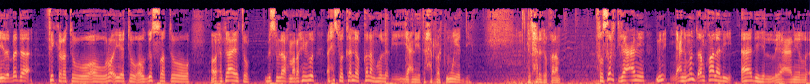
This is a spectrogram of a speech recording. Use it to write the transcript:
إذا بدأ فكرته أو رؤيته أو قصته أو حكايته بسم الله الرحمن الرحيم يقول أحس وكأن القلم هو الذي يعني يتحرك مو يدي يتحرك القلم. فصرت يعني من يعني منذ أن قال لي هذه يعني ال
